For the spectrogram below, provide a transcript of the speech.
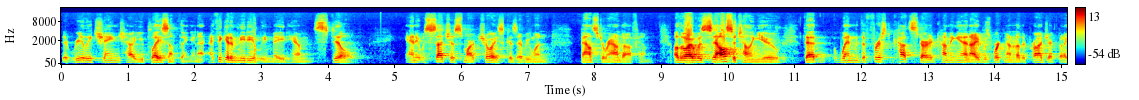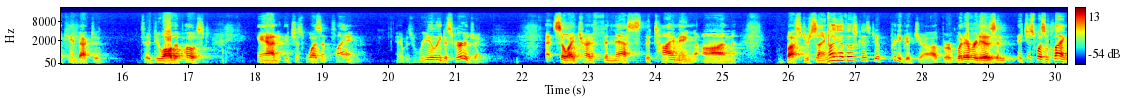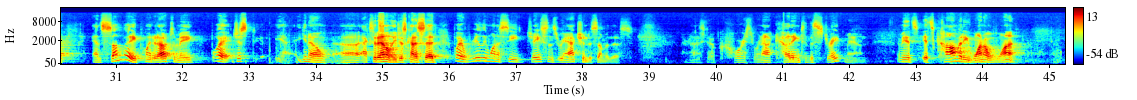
that really change how you play something. And I, I think it immediately made him still. And it was such a smart choice because everyone bounced around off him. Although I was also telling you that when the first cuts started coming in, I was working on another project, but I came back to, to do all the post, and it just wasn't playing. And it was really discouraging. So I try to finesse the timing on Buster saying, oh, yeah, those guys do a pretty good job, or whatever it is, and it just wasn't playing. And somebody pointed out to me, boy, just, you know, uh, accidentally, just kind of said, boy, I really want to see Jason's reaction to some of this. I realized, of course, we're not cutting to the straight man. I mean, it's, it's comedy 101,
